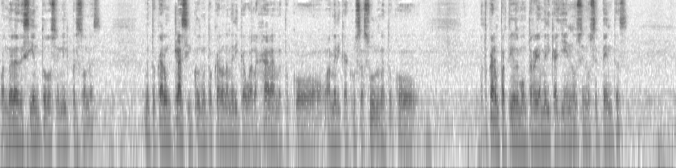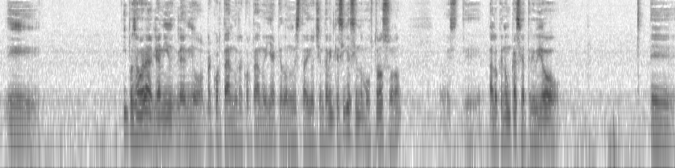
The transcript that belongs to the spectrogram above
cuando era de 112 mil personas me tocaron clásicos, me tocaron América Guadalajara, me tocó América Cruz Azul, me tocó me tocaron partidos de Monterrey América llenos en los 70 eh, y pues ahora le han, ido, recortando y recortando y ya quedó en un estadio 80 mil que sigue siendo monstruoso, ¿no? Este, a lo que nunca se atrevió eh,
